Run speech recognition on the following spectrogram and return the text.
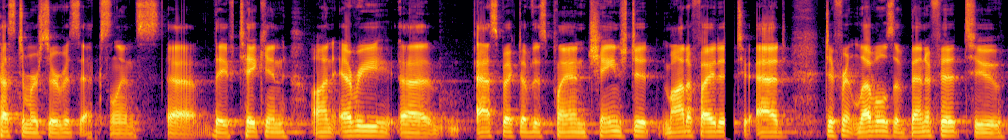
customer service excellence. Uh, they've taken on every uh, aspect of this plan, changed it, modified it to add different levels of benefit to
